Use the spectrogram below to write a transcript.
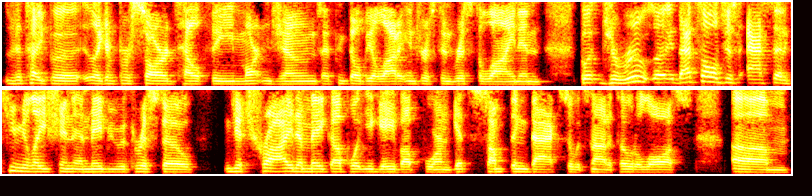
the type of like if Brassard's healthy, Martin Jones, I think there'll be a lot of interest in Ristolainen. But Giroux, like, that's all just asset accumulation, and maybe with Risto, you try to make up what you gave up for him, get something back so it's not a total loss. Um,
